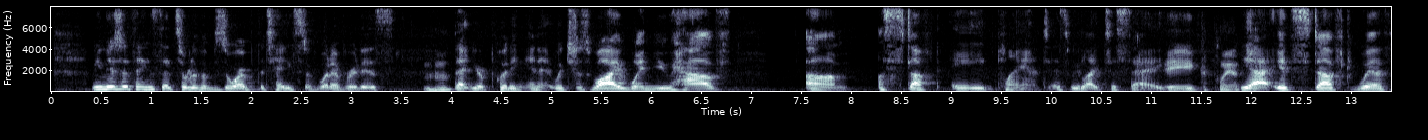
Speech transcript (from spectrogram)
I mean, these are things that sort of absorb the taste of whatever it is Mhm. that you're putting in it, which is why when you have um, a stuffed eggplant, as we like to say, eggplant. yeah, it's stuffed with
